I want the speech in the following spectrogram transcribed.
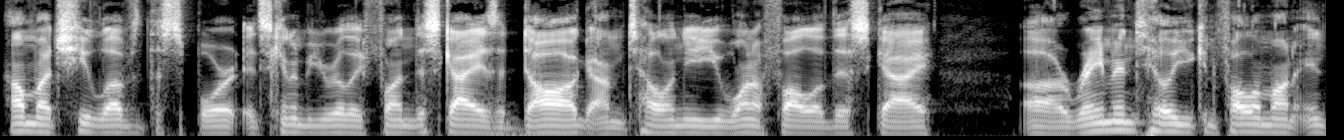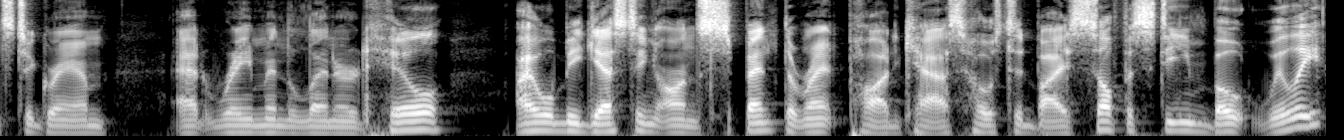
how much he loves the sport. It's going to be really fun. This guy is a dog. I'm telling you, you want to follow this guy. Uh, Raymond Hill, you can follow him on Instagram at Raymond Leonard Hill. I will be guesting on Spent the Rent podcast hosted by Self Esteem Boat Willie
